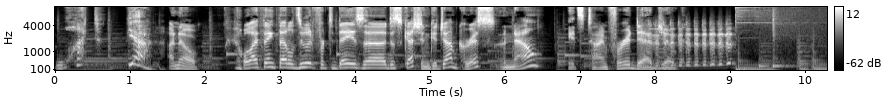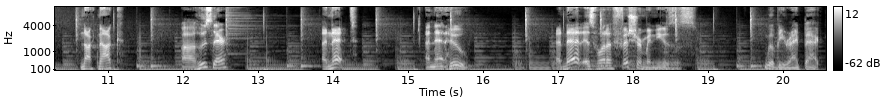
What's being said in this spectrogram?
what? Yeah, I know. Well, I think that'll do it for today's uh, discussion. Good job, Chris. And now it's time for a dad joke. Knock, knock. Uh, who's there? Annette. Annette, who? Annette is what a fisherman uses. We'll be right back.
